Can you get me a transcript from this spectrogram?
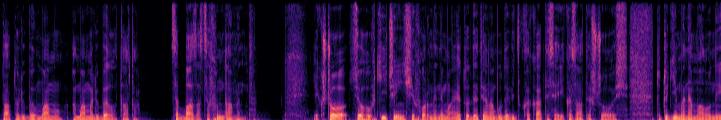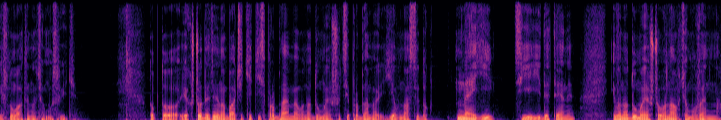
тато любив маму, а мама любила тата. Це база, це фундамент. Якщо цього в тій чи іншій формі немає, то дитина буде відкликатися і казати, що ось то тоді мене мало не існувати на цьому світі. Тобто, якщо дитина бачить якісь проблеми, вона думає, що ці проблеми є внаслідок неї, цієї дитини, і вона думає, що вона в цьому винна.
